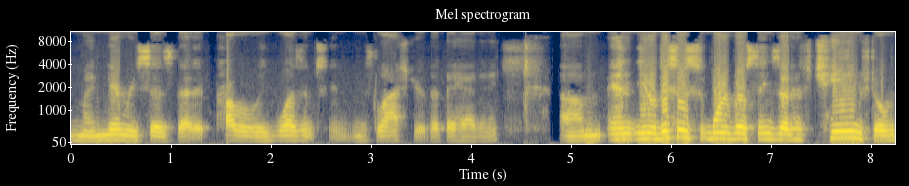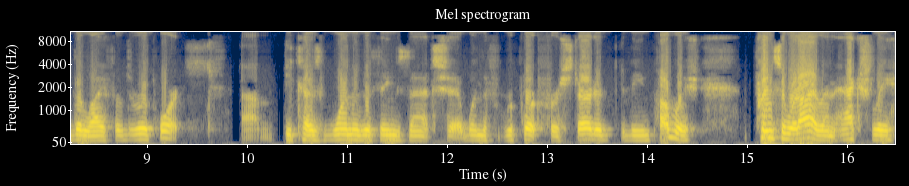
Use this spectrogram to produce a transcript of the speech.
my memory says that it probably wasn't in this last year that they had any. Um, and, you know, this is one of those things that has changed over the life of the report. Um, because one of the things that uh, when the report first started being published, Prince Edward Island actually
